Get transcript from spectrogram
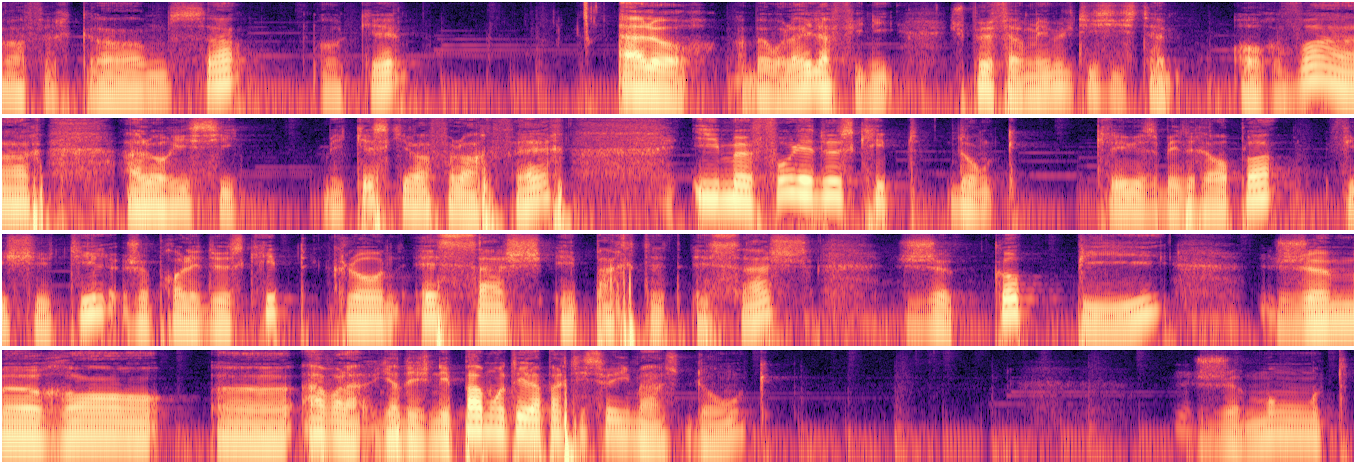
On va faire comme ça. Ok. Alors, ah ben voilà, il a fini. Je peux fermer multisystème au revoir. Alors ici, mais qu'est-ce qu'il va falloir faire? Il me faut les deux scripts. Donc, clé USB de réemploi, fichier utile, je prends les deux scripts, clone sh et partet sh, je copie, je me rends... Euh, ah voilà, regardez, je n'ai pas monté la partition image, donc je monte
